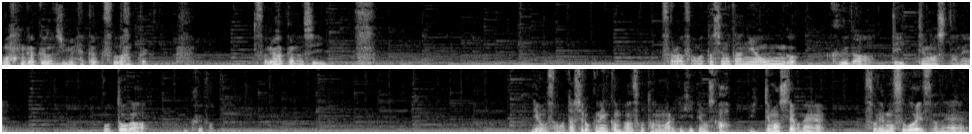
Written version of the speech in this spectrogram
音楽の授業下手くそだったかそれは悲しい。サラさん、私の担任は音楽だって言ってましたね。音が、楽だ。リオンさん、私6年間伴奏頼まれて弾いてました。あ、言ってましたよね。それもすごいですよね。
